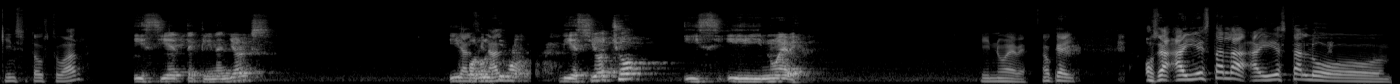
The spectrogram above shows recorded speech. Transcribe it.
15 toast bar. Y 7 clean and jerks. Y, por último, 18 y, nueve. Y nueve. Ok. O sea, ahí está la, ahí está lo,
